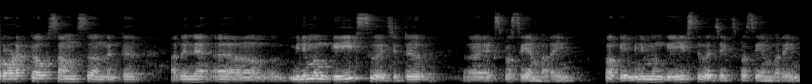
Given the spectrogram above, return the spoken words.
പ്രോഡക്റ്റ് ഓഫ് സംസ് വന്നിട്ട് അതിനെ മിനിമം ഗേറ്റ്സ് വെച്ചിട്ട് എക്സ്പ്രസ് ചെയ്യാൻ പറയും. ഓക്കെ മിനിമം ഗേറ്റ്സ് വെച്ച് എക്സ്പ്രസ് ചെയ്യാൻ പറയും.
